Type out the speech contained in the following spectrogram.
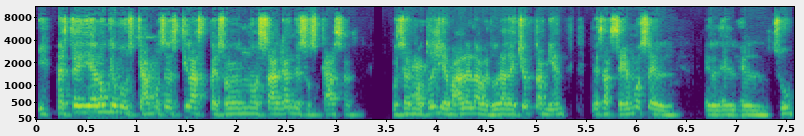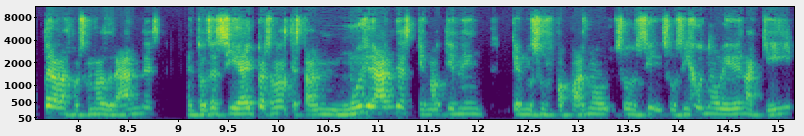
Y con este día lo que buscamos es que las personas no salgan de sus casas. O sea, nosotros llevarle la verdura. De hecho, también les hacemos el, el, el, el súper a las personas grandes. Entonces, sí hay personas que están muy grandes, que no tienen, que no, sus papás, no, sus, sus, hijos no viven aquí,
